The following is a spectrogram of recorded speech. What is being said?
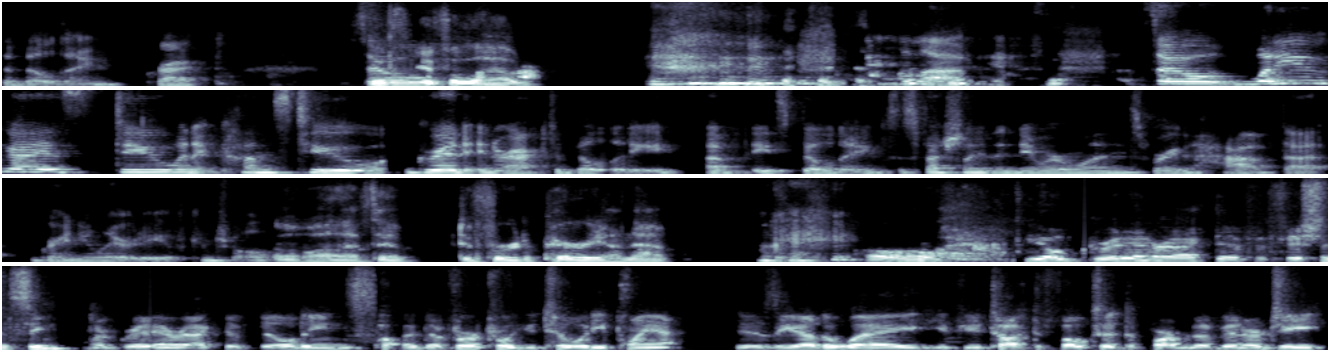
the building, correct? So if, if allowed. if allowed, yes. So, what do you guys do when it comes to grid interactability of these buildings, especially in the newer ones where you have that granularity of control? Oh, I'll have to defer to Perry on that. Okay. Oh, you know, grid interactive efficiency or grid interactive buildings, the virtual utility plant is the other way. If you talk to folks at Department of Energy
